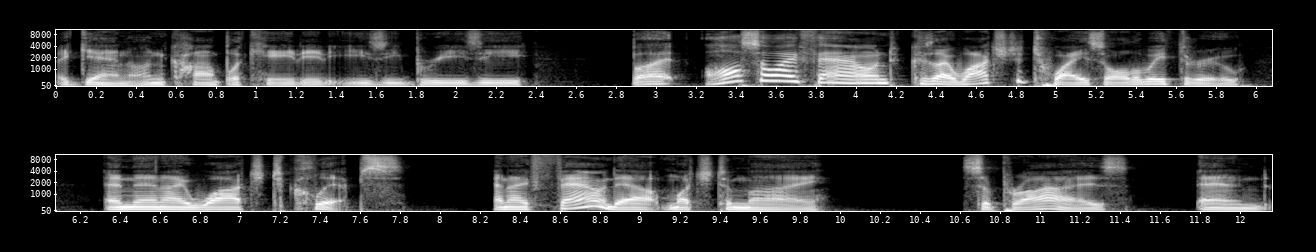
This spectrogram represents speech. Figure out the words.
again, uncomplicated, easy breezy. But also, I found because I watched it twice all the way through, and then I watched clips, and I found out, much to my surprise and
